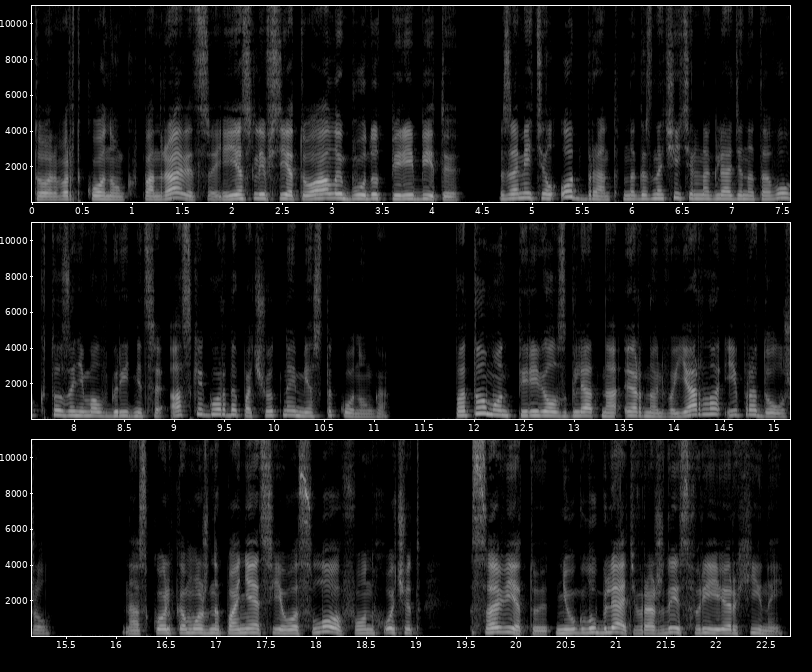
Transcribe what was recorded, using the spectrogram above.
Торвард Конунг понравится, если все туалы будут перебиты», заметил Отбранд, многозначительно глядя на того, кто занимал в гриднице Аскегорда почетное место конунга. Потом он перевел взгляд на Эрнольва Ярла и продолжил. Насколько можно понять с его слов, он хочет... Советует не углублять вражды с Фри Эрхиной,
